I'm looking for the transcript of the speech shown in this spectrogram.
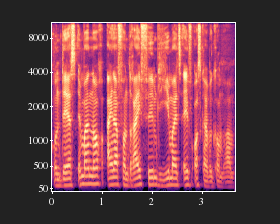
und der ist immer noch einer von drei Filmen, die jemals elf Oscar bekommen haben.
